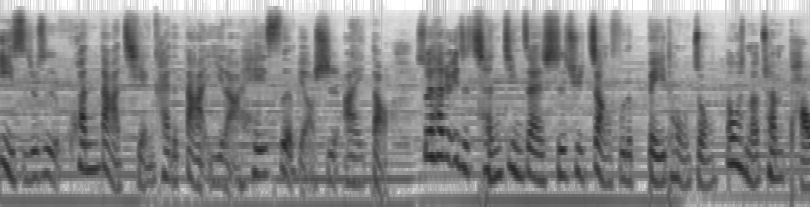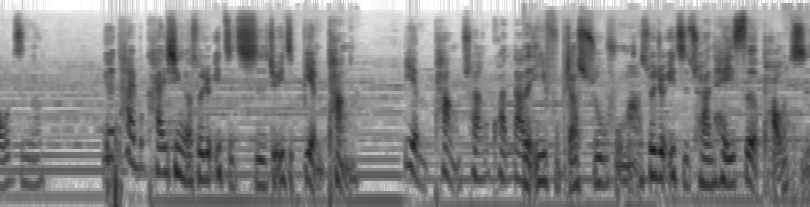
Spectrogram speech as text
意思就是宽大前开的大衣啦，黑色表示哀悼，所以她就一直沉浸在失去丈夫的悲痛中。那为什么要穿袍子呢？因为太不开心了，所以就一直吃，就一直变胖。变胖穿宽大的衣服比较舒服嘛，所以就一直穿黑色袍子。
